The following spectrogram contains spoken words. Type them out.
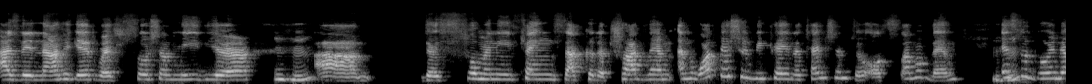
as they navigate with social media, mm-hmm. um, there's so many things that could attract them and what they should be paying attention to or some of them mm-hmm. is to doing the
